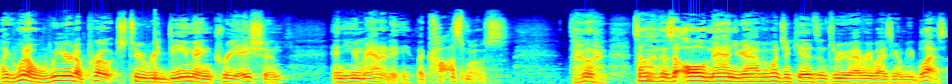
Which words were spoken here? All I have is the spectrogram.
Like, what a weird approach to redeeming creation and humanity, the cosmos. Telling this old man, you're going to have a bunch of kids, and through you, everybody's going to be blessed.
